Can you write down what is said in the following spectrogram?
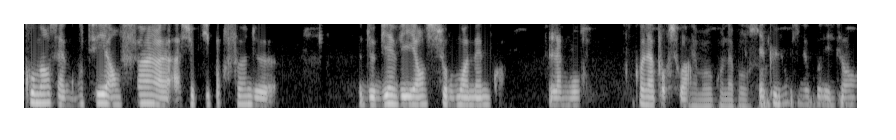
commence à goûter enfin à, ce petit parfum de, de bienveillance sur moi-même, quoi. L'amour qu'on a pour soi. L'amour qu'on a pour soi. Il n'y a que nous qui nous connaissons.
